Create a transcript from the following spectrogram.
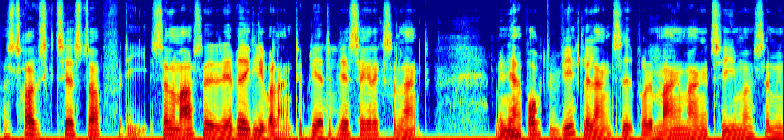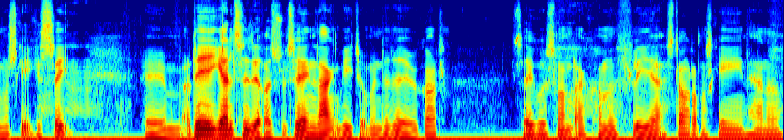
Og så tror jeg, vi skal til at stoppe, fordi selvom afsnittet, jeg ved ikke lige, hvor langt det bliver. Det bliver sikkert ikke så langt. Men jeg har brugt virkelig lang tid på det. Mange, mange timer, som I måske kan se. Øhm, og det er ikke altid, det resulterer i en lang video, men det ved jeg jo godt. Så ikke ud som om, der er kommet flere. Står der måske en hernede?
